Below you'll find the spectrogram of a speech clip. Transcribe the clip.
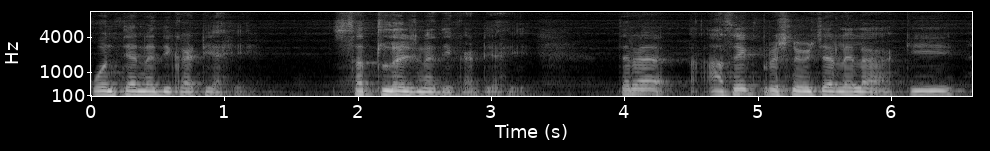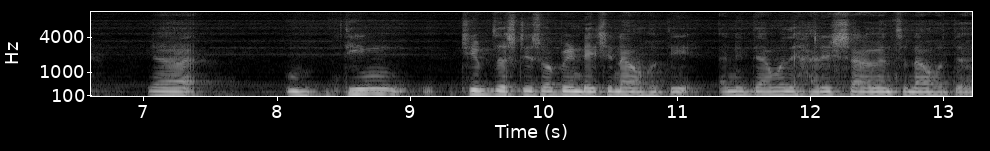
कोणत्या नदीकाठी आहे? सतलज नदीकाठी आहे. तर असा एक प्रश्न विचारलेला की तीन चीफ जस्टिस ऑफ इंडियाची नाव होती आणि त्यामध्ये हरीश साळव्यांचं नाव होतं.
